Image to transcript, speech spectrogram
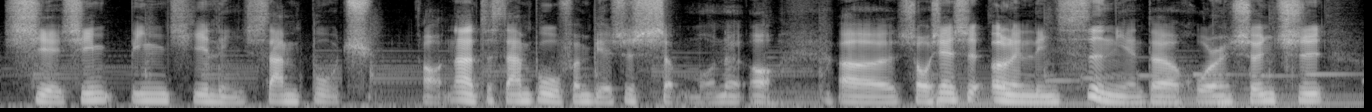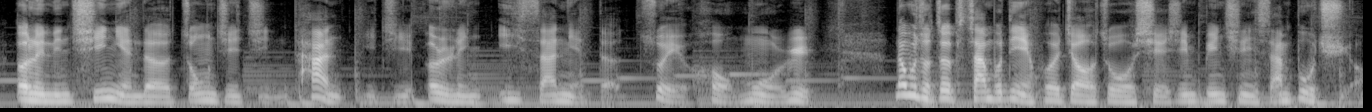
血腥冰淇淋三部曲》哦。那这三部分别是什么呢？哦，呃，首先是二零零四年的《活人生吃》。二零零七年的《终极警探》以及二零一三年的《最后末日》，那为什么这三部电影会叫做《血腥冰淇淋三部曲》哦？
